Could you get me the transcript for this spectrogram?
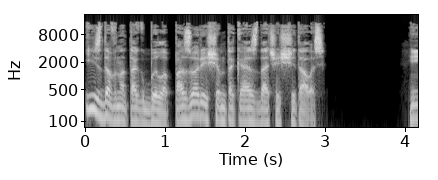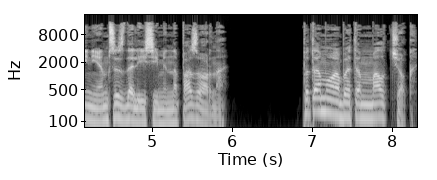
Издавна так было, позорищем такая сдача считалась. И немцы сдались именно позорно. Потому об этом молчок.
